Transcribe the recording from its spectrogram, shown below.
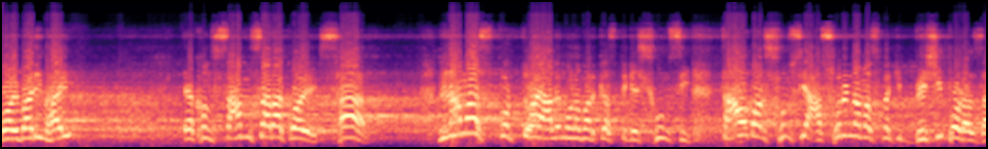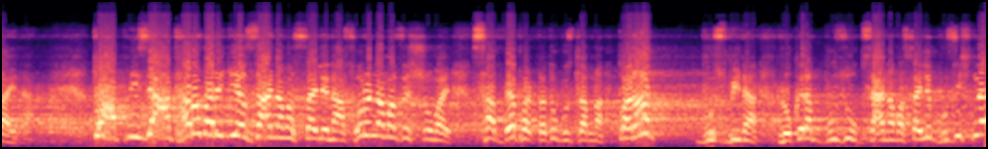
কয় বাড়ি ভাই? এখন সামসারা কয়, স্যার, নামাজ পড়তে হয় আলেমন আমার কাছ থেকে শুনছি। তাও আবার শুনছি আসরের নামাজ নাকি বেশি পড়া যায় না। তো আপনি যে আঠারো বাড়ি গিয়ে যায় নামাজ চাইলেন আসরের নামাজের সময়, স্যার, ব্যাপারটা তো বুঝলাম না। করাত বুঝবি না। লোকেরা বুঝুক, যা নামাজ চাইলে বুঝিস না।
